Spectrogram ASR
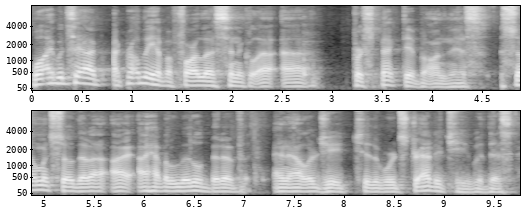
Well, I would say I, I probably have a far less cynical uh, uh, perspective on this. So much so that I, I have a little bit of an allergy to the word strategy with this.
